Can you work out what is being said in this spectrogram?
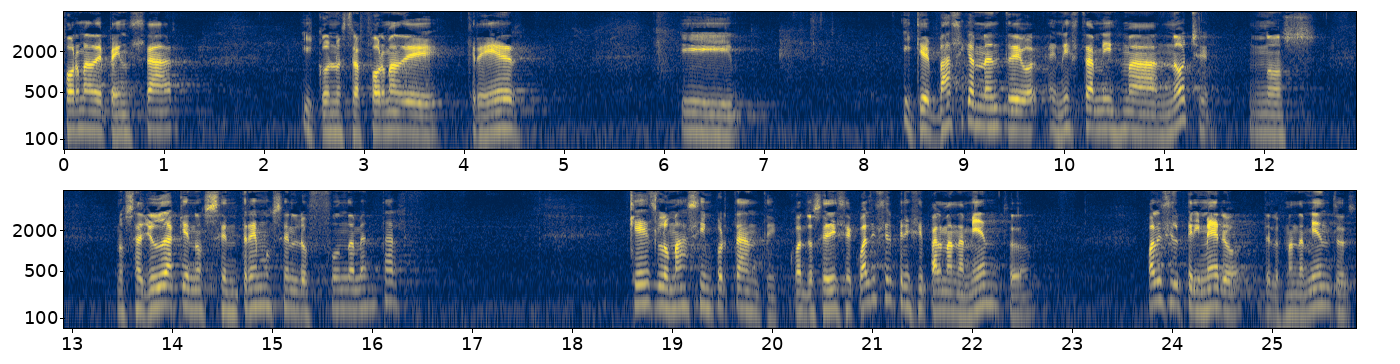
forma de pensar y con nuestra forma de creer. Y, y que básicamente en esta misma noche nos, nos ayuda a que nos centremos en lo fundamental. ¿Qué es lo más importante? Cuando se dice, ¿cuál es el principal mandamiento? ¿Cuál es el primero de los mandamientos?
